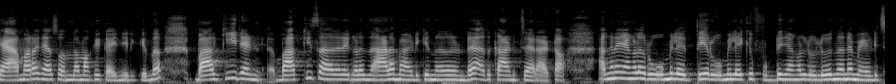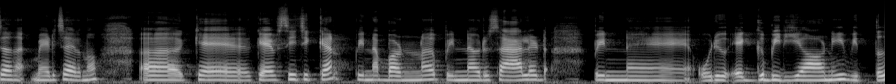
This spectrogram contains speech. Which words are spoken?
ക്യാമറ ഞാൻ സ്വന്തമാക്കി കഴിഞ്ഞിരിക്കുന്നു. ബാക്കി രണ്ട് ബാക്കി സാധനങ്ങൾ നാളെ മേടിക്കുന്നതുണ്ട് അത് കാണിച്ചു തരാം കേട്ടോ. അങ്ങനെ ഞങ്ങൾ റൂമിലെത്തി റൂമിലേക്ക് ഫുഡ് ഞങ്ങൾ ലുലുവിൽ തന്നെ മേടിച്ച മേടിച്ചായിരുന്നു. K K F C chicken പിന്നെ ബണ്ണ് പിന്നെ ഒരു സാലഡ് പിന്നെ ഒരു എഗ്ഗ് ബിരിയാണി വിത്ത്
